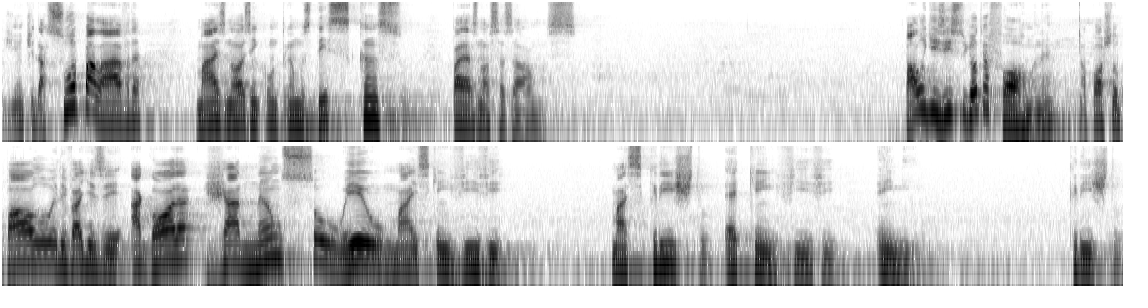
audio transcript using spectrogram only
diante da Sua palavra, mais nós encontramos descanso para as nossas almas. Paulo diz isso de outra forma, né? O apóstolo Paulo, ele vai dizer: "Agora já não sou eu mais quem vive, mas Cristo é quem vive em mim." Cristo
